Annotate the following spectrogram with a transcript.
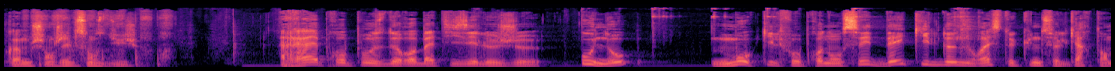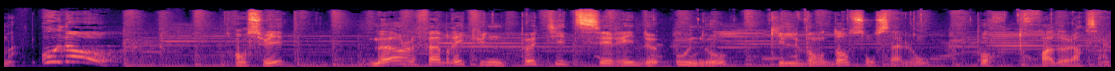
comme changer le sens du jeu. Ray propose de rebaptiser le jeu Uno, mot qu'il faut prononcer dès qu'il ne nous reste qu'une seule carte en main. Uno Ensuite, Merle fabrique une petite série de Uno qu'il vend dans son salon pour 3,50$.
